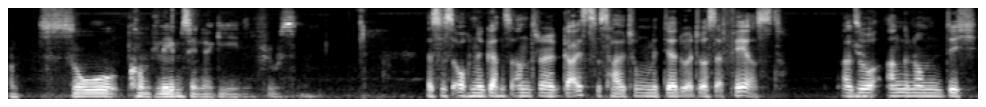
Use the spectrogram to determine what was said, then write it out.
Und so kommt Lebensenergie in den Fluss. Es ist auch eine ganz andere Geisteshaltung, mit der du etwas erfährst. Also ja. angenommen, dich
